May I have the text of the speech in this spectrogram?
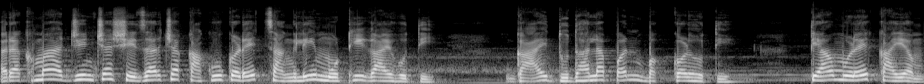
रखमा आजींच्या शेजारच्या काकूकडे चांगली मोठी गाय होती. गाय दुधाला पण बक्कळ होती. त्यामुळे कायम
